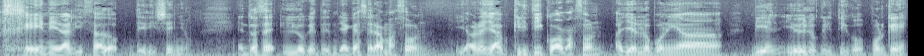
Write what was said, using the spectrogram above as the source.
generalizado de diseño. Entonces, lo que tendría que hacer Amazon, y ahora ya critico a Amazon, ayer lo ponía bien y hoy lo critico. ¿Por qué?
